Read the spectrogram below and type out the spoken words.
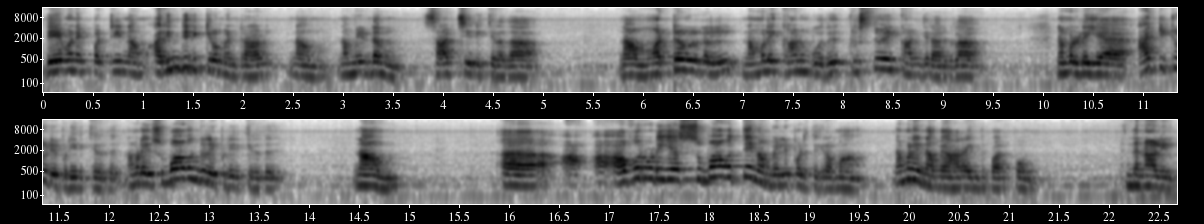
தேவனை பற்றி நாம் அறிந்திருக்கிறோம் என்றால் நாம் நம்மிடம் சாட்சி இருக்கிறதா? நாம் மற்றவர்கள் நம்மளை காணும்போது கிறிஸ்துவை காண்கிறார்களா? நம்மளுடைய ஆட்டிடியூட் எப்படி இருக்கிறது? நம்முடைய சுபாவங்கள் எப்படி இருக்கிறது? நாம் அவருடைய சுபாவத்தை நாம் வெளிப்படுத்துகிறோமா? நம்மளை நாம் ஆராய்ந்து பார்ப்போம். இந்த நாளில்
